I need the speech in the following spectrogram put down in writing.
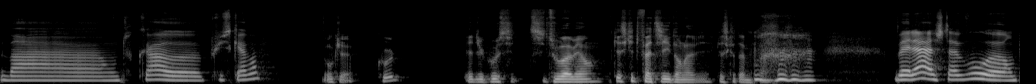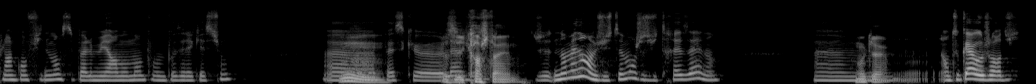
Bah en tout cas plus qu'avant. Ok, cool. Et du coup, si, tout va bien, qu'est-ce qui te fatigue dans la vie? Qu'est-ce que t'aimes pas? Ben là, je t'avoue, en plein confinement, c'est pas le meilleur moment pour me poser la question. Mmh. Parce que. Vas-y, crash ta haine. Non, mais non, justement, je suis très zen. ok. En tout cas, aujourd'hui.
